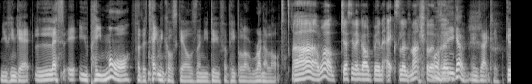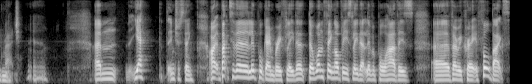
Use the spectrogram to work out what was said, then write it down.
you can get less you pay more for the technical skills than you do for people who run a lot. Ah well jesse lingard would be an excellent match for them well then. there you go. Exactly. Good match. Yeah. Um, yeah, interesting. All right, back to the Liverpool game briefly. The the one thing obviously that Liverpool have is uh, very creative fullbacks.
